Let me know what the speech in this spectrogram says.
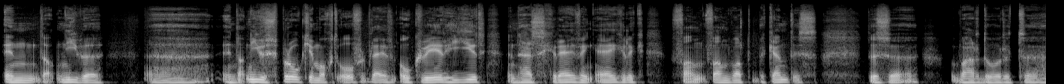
In dat nieuwe uh, in dat nieuwe sprookje mocht overblijven. Ook weer hier een herschrijving eigenlijk van, van wat bekend is. Dus uh, waardoor het, uh,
